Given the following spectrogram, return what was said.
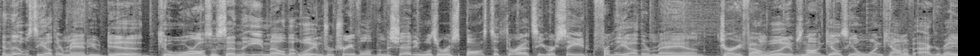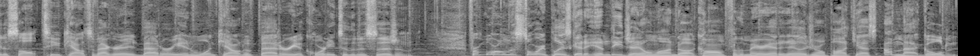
and that it was the other man who did. Kilgore also said in the email that Williams' retrieval of the machete was a response to threats he received from the other man. Jury found Williams not guilty on one count of aggravated assault, two counts of aggravated battery, and one count of battery, according to the decision. For more on the story, please go to mdjonline.com. For the Marietta Daily Journal podcast, I'm Matt Golden.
